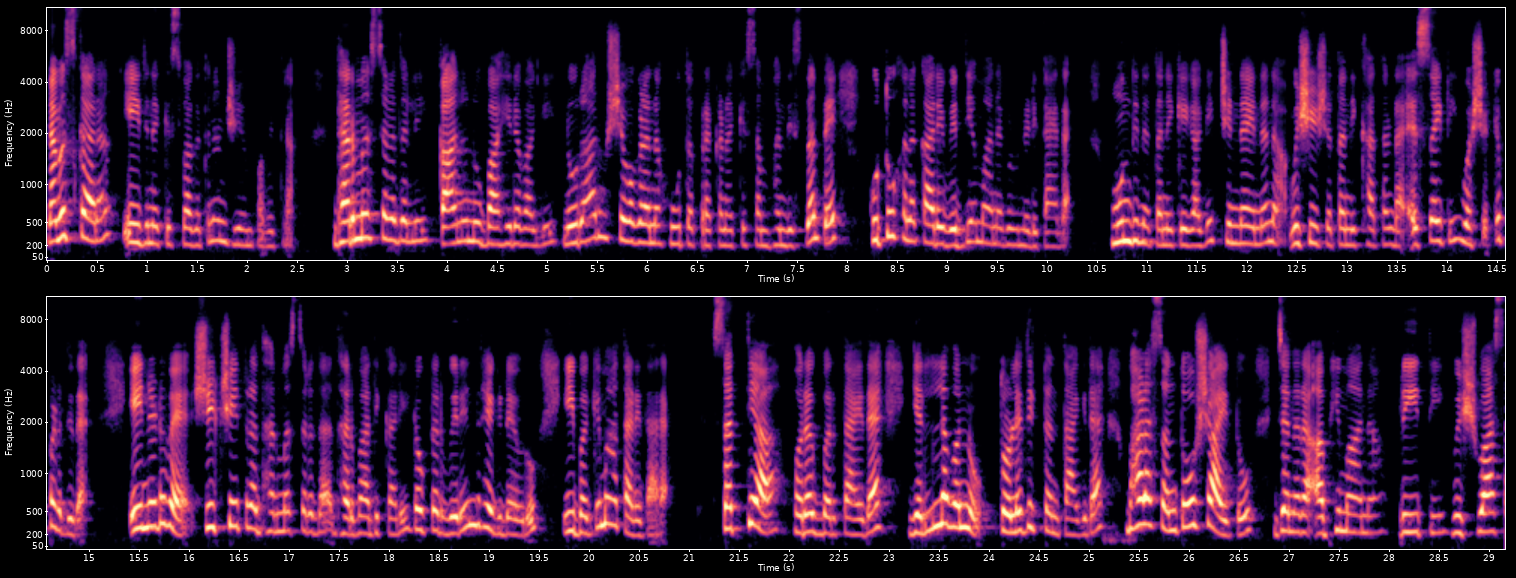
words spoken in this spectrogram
ನಮಸ್ಕಾರ. ಈ ದಿನಕ್ಕೆ ಸ್ವಾಗತ. ನಾನು ಜಿ ಎಂ ಪವಿತ್ರ. ಧರ್ಮಸ್ಥಳದಲ್ಲಿ ಕಾನೂನು ಬಾಹಿರವಾಗಿ ನೂರಾರು ಶವಗಳನ್ನು ಹೂತ ಪ್ರಕರಣಕ್ಕೆ ಸಂಬಂಧಿಸಿದಂತೆ ಕುತೂಹಲಕಾರಿ ವಿದ್ಯಮಾನಗಳು ನಡೀತಾ ಇದೆ. ಮುಂದಿನ ತನಿಖೆಗಾಗಿ ಚಿನ್ನಯ್ಯನ ವಿಶೇಷ ತನಿಖಾ ತಂಡ ಎಸ್ಐಟಿ ವಶಕ್ಕೆ ಪಡೆದಿದೆ. ಈ ನಡುವೆ ಶ್ರೀ ಕ್ಷೇತ್ರ ಧರ್ಮಸ್ಥಳದ ಧರ್ಮಾಧಿಕಾರಿ ಡಾಕ್ಟರ್ ವೀರೇಂದ್ರ ಹೆಗ್ಡೆ ಅವರು ಈ ಬಗ್ಗೆ ಮಾತಾಡಿದ್ದಾರೆ. ಸತ್ಯ ಹೊರಗೆ ಬರ್ತಾ ಇದೆ. ಎಲ್ಲವನ್ನು ತೊಳೆದಿಟ್ಟಂತಾಗಿದೆ. ಬಹಳ ಸಂತೋಷ ಆಯಿತು. ಜನರ ಅಭಿಮಾನ, ಪ್ರೀತಿ, ವಿಶ್ವಾಸ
